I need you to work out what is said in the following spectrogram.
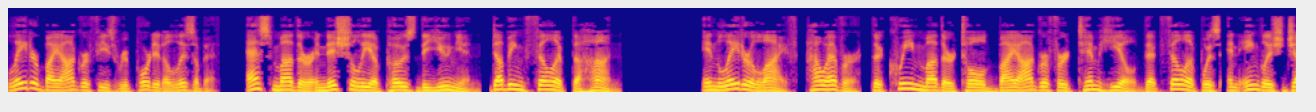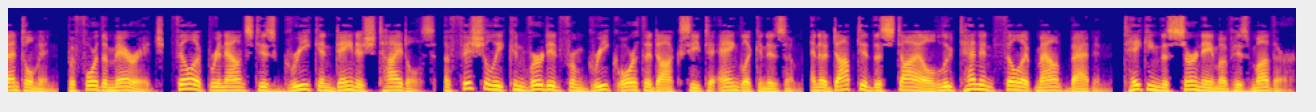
Later biographies reported Elizabeth's mother initially opposed the union, dubbing Philip the Hun. In later life, however, the Queen Mother told biographer Tim Heald that Philip was an English gentleman. Before the marriage, Philip renounced his Greek and Danish titles, officially converted from Greek Orthodoxy to Anglicanism, and adopted the style Lieutenant Philip Mountbatten, taking the surname of his mother's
